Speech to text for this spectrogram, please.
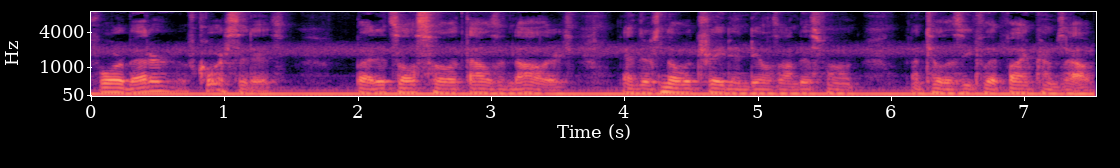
4 better? Of course it is, but it's also a thousand dollars, and there's no trade-in deals on this phone until the Z Flip 5 comes out,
